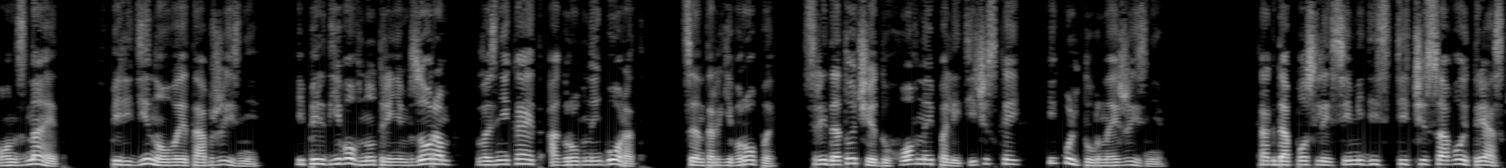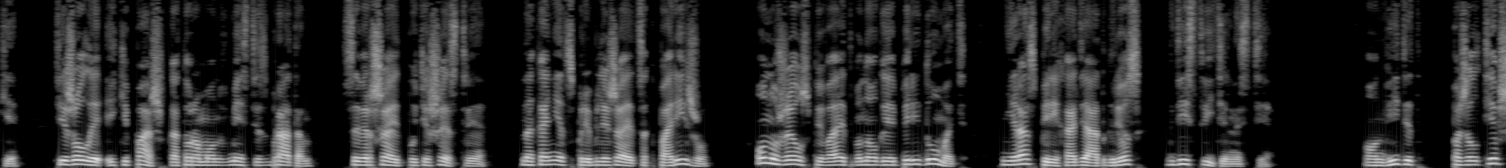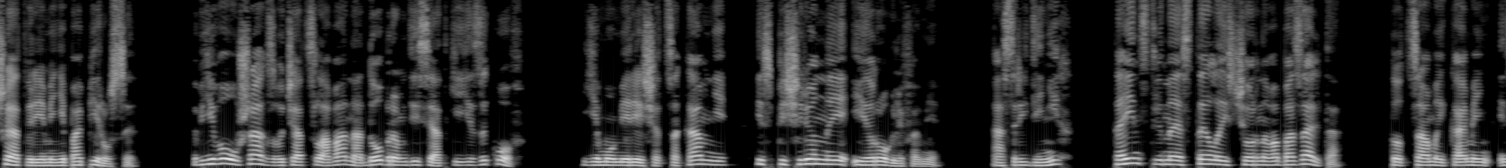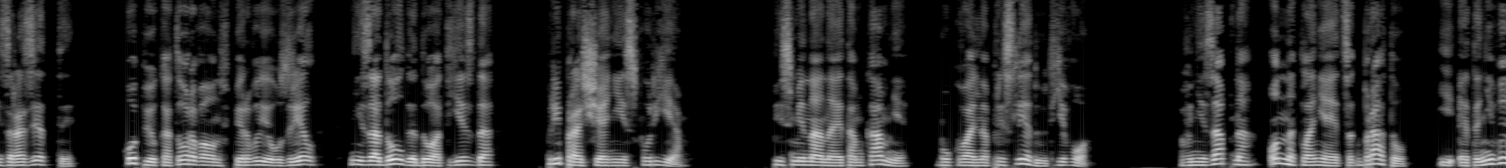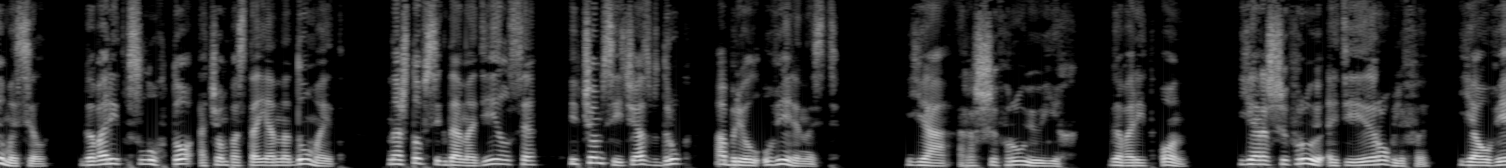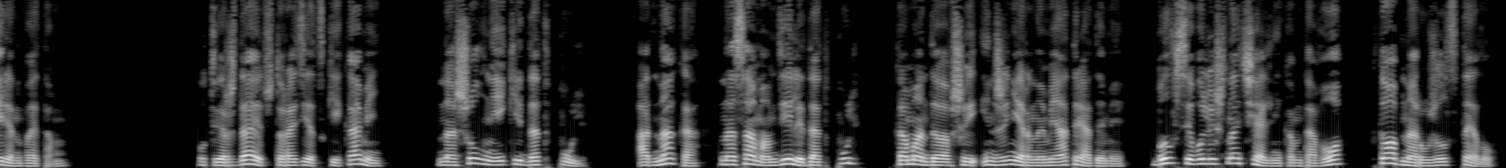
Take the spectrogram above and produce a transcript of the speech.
Он знает, впереди новый этап жизни, и перед его внутренним взором возникает огромный город, центр Европы, средоточие духовной, политической и культурной жизни когда после 70-часовой тряски тяжелый экипаж, в котором он вместе с братом совершает путешествие, наконец приближается к Парижу, он уже успевает многое передумать, не раз переходя от грез к действительности. Он видит пожелтевшие от времени папирусы. В его ушах звучат слова на добром десятке языков. Ему мерещатся камни, испещренные иероглифами, а среди них таинственная стела из черного базальта, тот самый камень из Розетты, копию которого он впервые узрел незадолго до отъезда при прощании с Фурье. Письмена на этом камне буквально преследуют его. Внезапно он наклоняется к брату, и это не вымысел, говорит вслух то, о чем постоянно думает, на что всегда надеялся и в чем сейчас вдруг обрел уверенность. Я расшифрую их, – говорит он. «Я расшифрую эти иероглифы. Я уверен в этом». Утверждает, что розетский камень нашел некий Датпуль. Однако, на самом деле Датпуль, командовавший инженерными отрядами, был всего лишь начальником того, кто обнаружил Стеллу.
